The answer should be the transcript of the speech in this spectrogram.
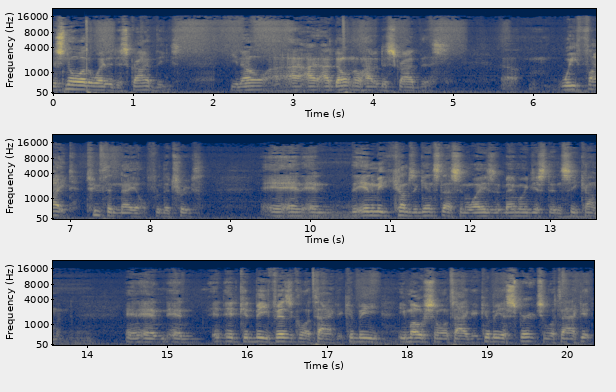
there's no other way to describe these. You know, I, I, don't know how to describe this. Uh, we fight tooth and nail for the truth. And, and the enemy comes against us in ways that, man, we just didn't see coming. And, and, and it, it could be physical attack. It could be emotional attack. It could be a spiritual attack. It,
